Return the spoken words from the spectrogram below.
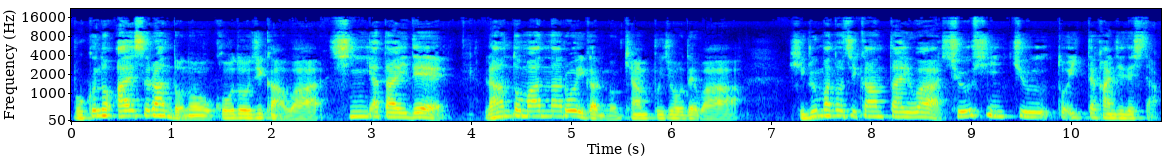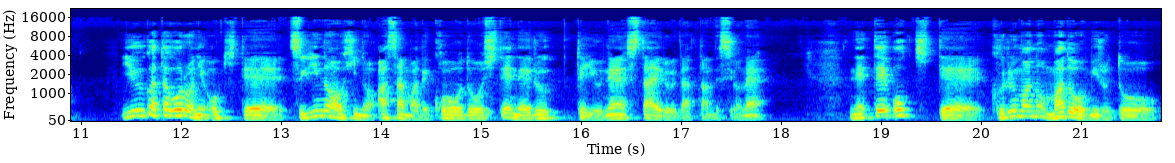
僕のアイスランドの行動時間は深夜帯で、ランドマンナロイガルのキャンプ場では、昼間の時間帯は就寝中といった感じでした。夕方頃に起きて、次の日の朝まで行動して寝るっていうね、スタイルだったんですよね。寝て起きて、車の窓を見ると、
